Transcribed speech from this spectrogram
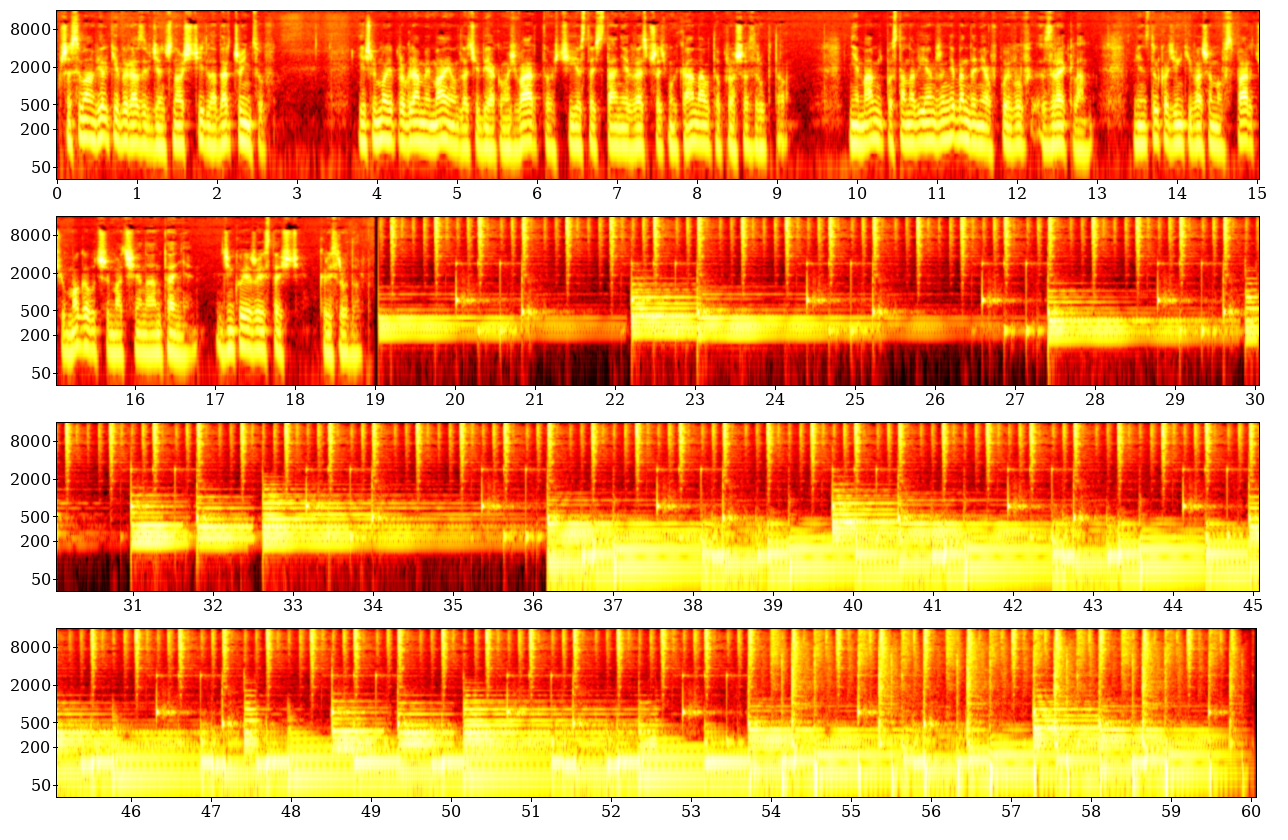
Przesyłam wielkie wyrazy wdzięczności dla darczyńców. Jeśli moje programy mają dla Ciebie jakąś wartość i jesteś w stanie wesprzeć mój kanał, to proszę zrób to. Nie mam i postanowiłem, że nie będę miał wpływów z reklam, więc tylko dzięki Waszemu wsparciu mogę utrzymać się na antenie. Dziękuję, że jesteście. Chris Rudolph.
